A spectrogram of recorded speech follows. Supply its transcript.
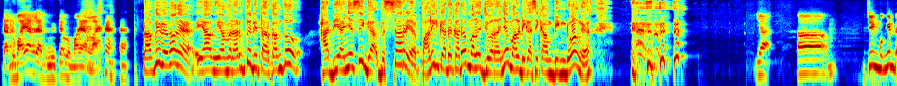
Dan lumayan lah duitnya lumayan lah. Tapi memang ya yang yang menarik tuh di Tarkam tuh hadiahnya sih nggak besar ya. Paling kadang-kadang malah juaranya malah dikasih kambing doang ya. Ya uh, Cing mungkin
